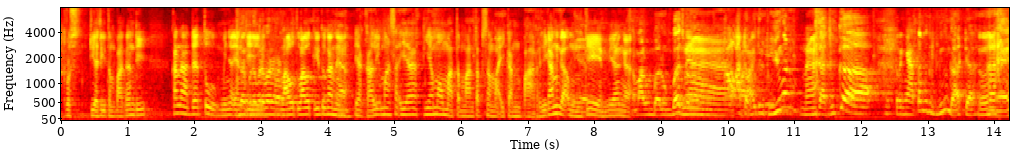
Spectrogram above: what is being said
terus dia ditempatkan di kan ada tuh minyak yang Bener, di laut-laut itu kan ya ya kali masa ya dia mau mantap-mantap sama ikan pari kan nggak mungkin ya nggak Sama lumba-lumba juga. Nah, Kalau ada putri duyung kan Nah. bisa juga. Ternyata putri duyung nggak ada. Wah. Nah,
